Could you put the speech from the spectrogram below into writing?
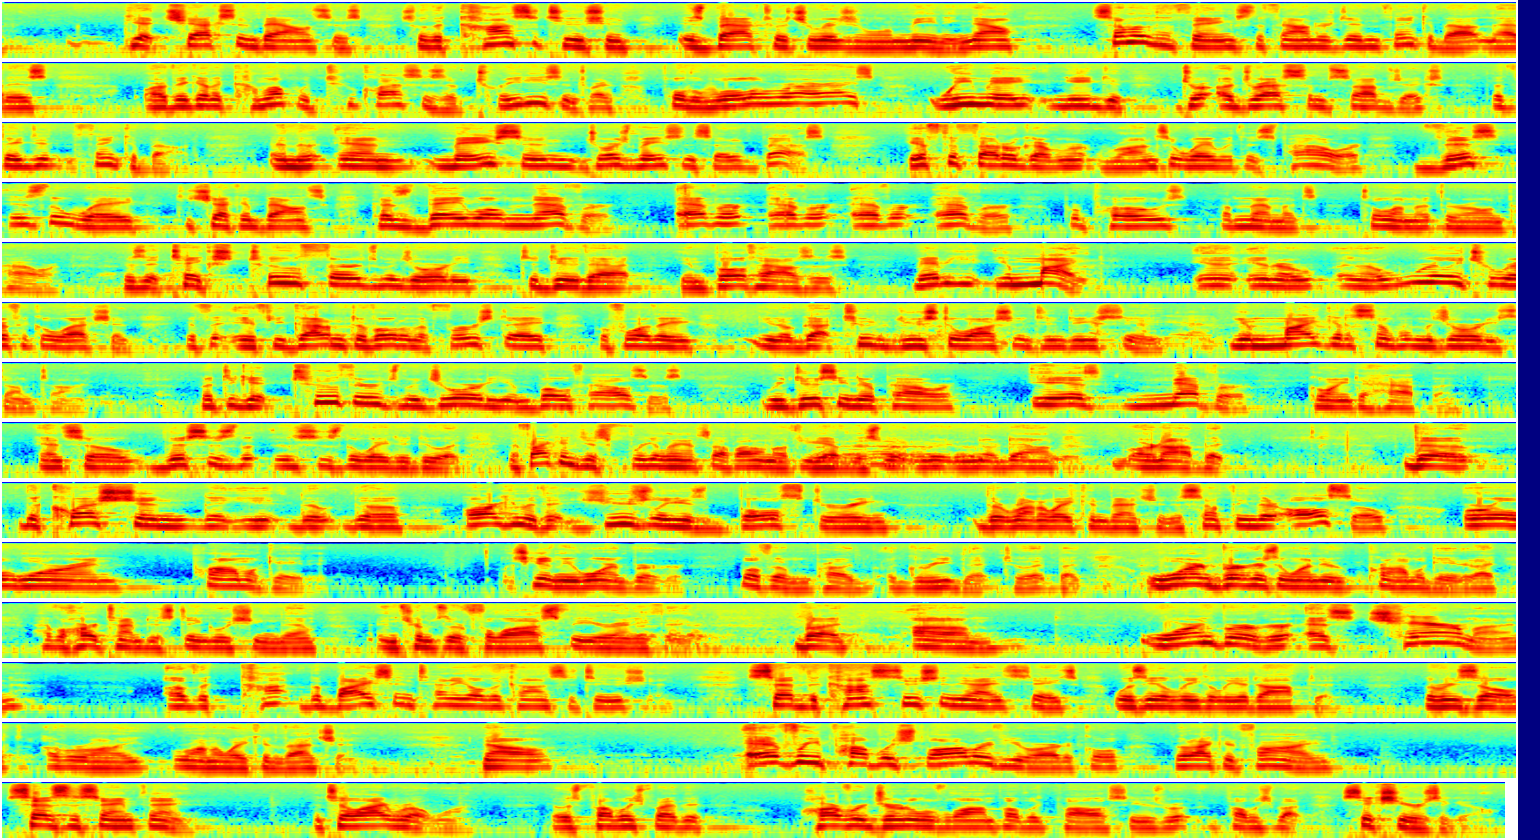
get checks and balances so the Constitution is back to its original meaning. Now, some of the things the founders didn't think about, and that is, are they going to come up with two classes of treaties and try to pull the wool over our eyes? We may need to dr- address some subjects that they didn't think about. And, the, and Mason, George Mason said it best. If the federal government runs away with its power, this is the way to check and balance because they will never, ever, ever, ever, ever propose amendments to limit their own power. Because it takes two thirds majority to do that in both houses. Maybe you, you might in, in, a, in a really terrific election. If, the, if you got them to vote on the first day before they you know, got too used to Washington, D.C., you might get a simple majority sometime. But to get two thirds majority in both houses, reducing their power, is never going to happen. And so this is the, this is the way to do it. If I can just freelance off, I don't know if you have this written or down or not, but the, the question that you, the, the argument that usually is bolstering the runaway convention is something that also Earl Warren promulgated. Excuse me, Warren Burger. Both of them probably agreed that, to it, but Warren Burger is the one who promulgated. I have a hard time distinguishing them in terms of their philosophy or anything. But um, Warren Burger, as chairman of the, the bicentennial of the Constitution, said the Constitution of the United States was illegally adopted, the result of a runaway, runaway convention. Now, every published law review article that I could find says the same thing until I wrote one. It was published by the Harvard Journal of Law and Public Policy. It was published about six years ago.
